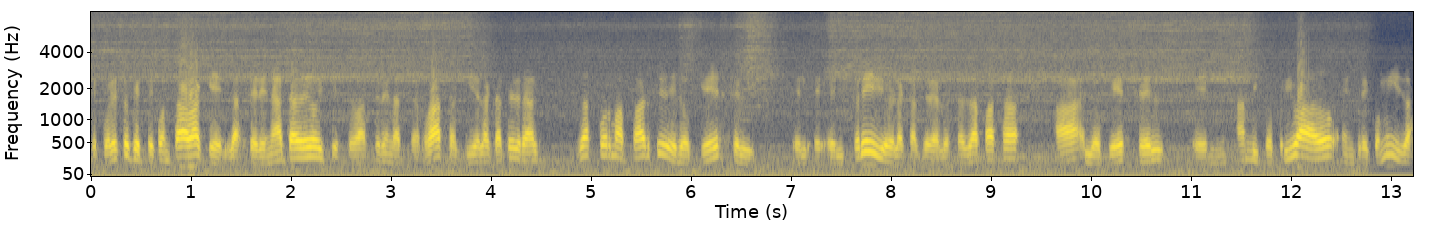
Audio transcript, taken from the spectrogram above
Es por eso que te contaba que la serenata de hoy, que se va a hacer en la terraza aquí de la catedral, ya forma parte de lo que es el, el, el predio de la catedral, o sea, ya pasa a lo que es el, em, ámbito privado, entre comillas.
